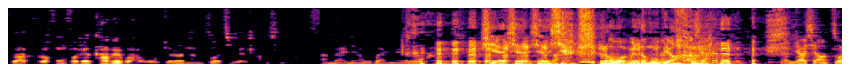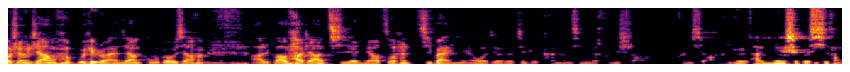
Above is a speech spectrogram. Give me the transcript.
对吧？比如说鸿福这个咖啡馆，我觉得能做基业长青，三百年、五百年也有可能。谢谢谢谢谢，这是我们的目标。那你要想做成这样微软、这样 Google、像阿里巴巴这样企业，你要做成几百年，我觉得这个可能性是很少很小的，因为它一定是个系统，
